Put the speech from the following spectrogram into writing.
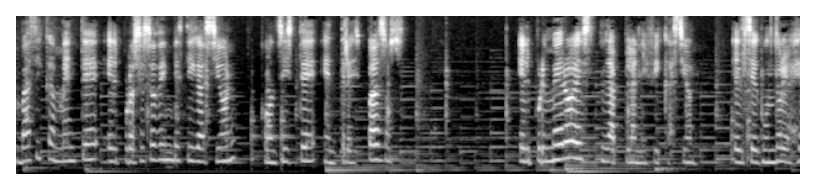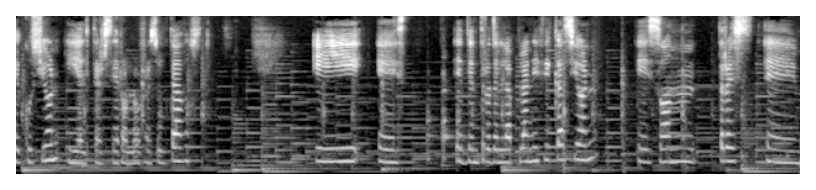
Básicamente el proceso de investigación consiste en tres pasos. El primero es la planificación, el segundo la ejecución y el tercero los resultados y eh, dentro de la planificación eh, son tres em,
